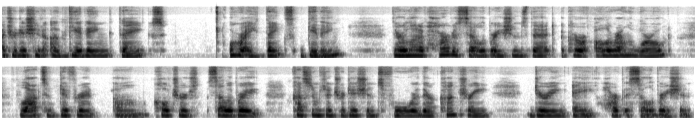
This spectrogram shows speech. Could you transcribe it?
a tradition of giving thanks or a Thanksgiving. There are a lot of harvest celebrations that occur all around the world. Lots of different um, cultures celebrate customs and traditions for their country during a harvest celebration.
